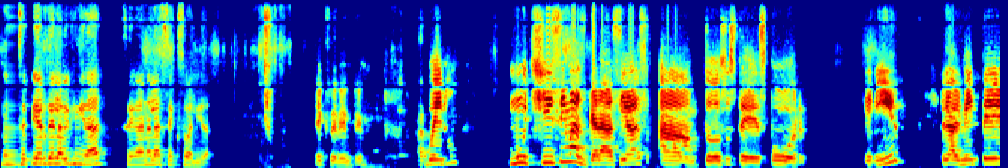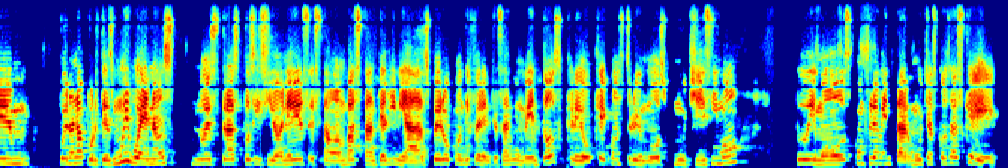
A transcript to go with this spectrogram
no se pierde la virginidad, se gana la sexualidad. Excelente. Bueno, muchísimas gracias a todos ustedes por venir. Realmente fueron aportes muy buenos Nuestras posiciones estaban bastante alineadas, pero con diferentes argumentos. Creo que construimos muchísimo, pudimos complementar muchas cosas que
